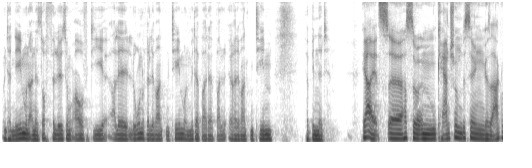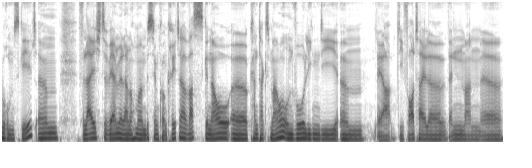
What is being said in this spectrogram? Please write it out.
Unternehmen und eine Softwarelösung auf, die alle lohnrelevanten Themen und mitarbeiterrelevanten Themen verbindet. Ja, jetzt äh, hast du im Kern schon ein bisschen gesagt, worum es geht. Ähm, vielleicht werden wir da noch mal ein bisschen konkreter. Was genau äh, kann Taxmaro und wo liegen die, ähm, ja, die Vorteile, wenn man äh,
